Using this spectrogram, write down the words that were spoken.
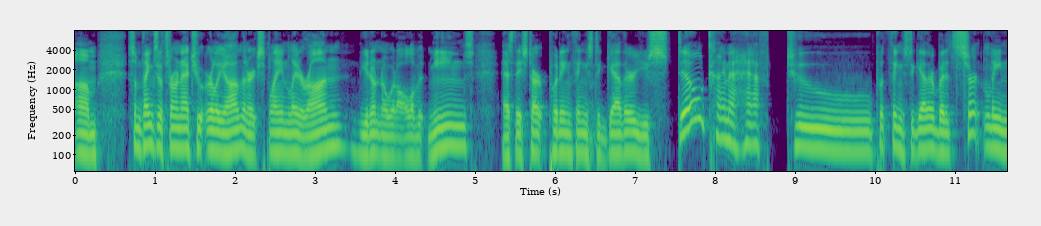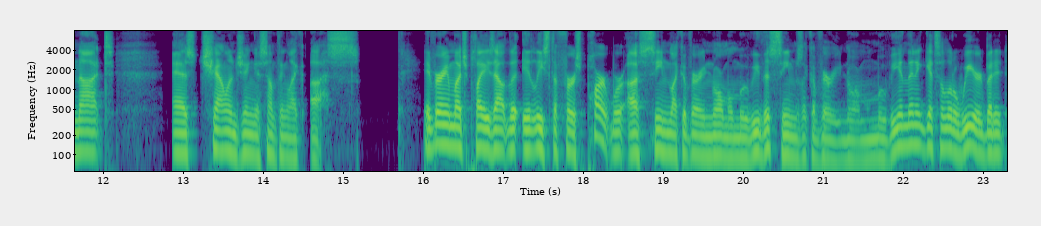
Um, some things are thrown at you early on that are explained later on. You don't know what all of it means. As they start putting things together, you still kind of have to put things together, but it's certainly not as challenging as something like Us. It very much plays out, the, at least the first part, where Us seemed like a very normal movie. This seems like a very normal movie, and then it gets a little weird, but it,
